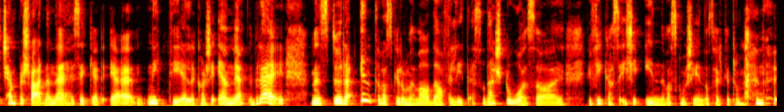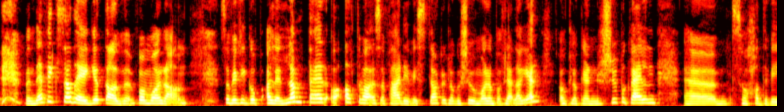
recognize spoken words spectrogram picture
kjempesvær, den er sikkert 90 eller kanskje 1 meter brei, mens døra inn til vaskerommet var da for lite. Så der sto altså Vi fikk altså ikke inn vaskemaskinen og tørketrommelen. Men det fiksa de guttene på morgenen. Så vi fikk opp alle lamper, og alt var altså ferdig. Vi starta klokka sju om morgenen på fredagen, og klokken sju på kvelden eh, så hadde vi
